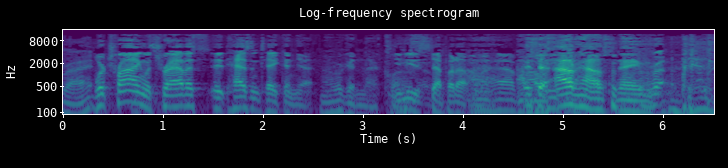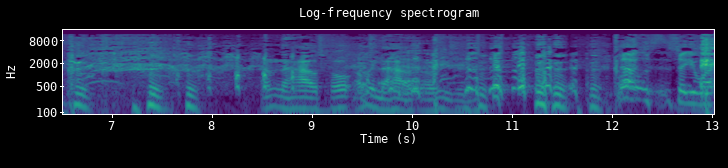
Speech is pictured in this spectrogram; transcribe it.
Right. we're trying with Travis. It hasn't taken yet. Oh, we're getting there close. You need to step it up. Man. have It's an outhouse name. I'm the household. I'm in the household. No, so you want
